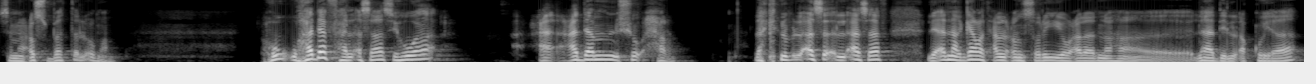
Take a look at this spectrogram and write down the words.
اسمها عصبة الأمم. هو وهدفها الأساسي هو عدم نشوء حرب. لكن للأسف لأنها قامت على العنصرية وعلى أنها نادي للأقوياء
